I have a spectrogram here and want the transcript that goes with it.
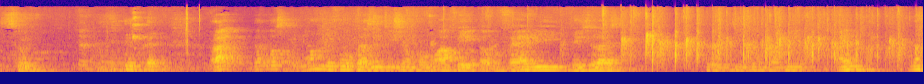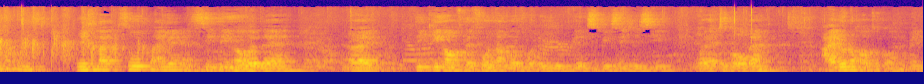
soon. right? That was a wonderful presentation from Afiq, a very visualized presentation from him. And now he's, he's like so tired and sitting over there, alright, thinking of the phone number for the European Space Agency, where to call them. I don't know how to call them anyway.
